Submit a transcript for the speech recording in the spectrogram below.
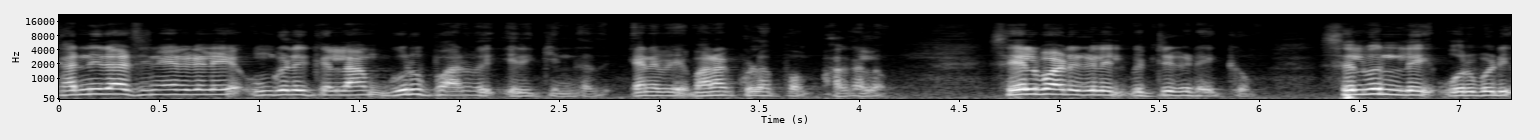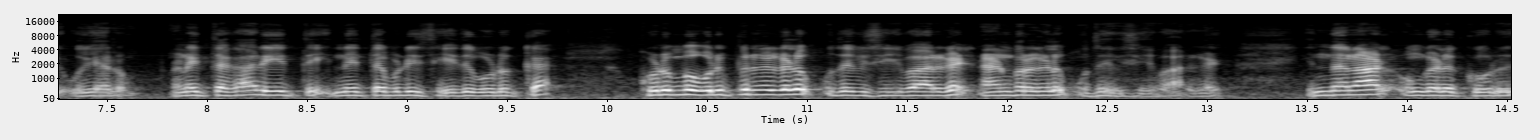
கன்னிராசி நேர்களே உங்களுக்கெல்லாம் குரு பார்வை இருக்கின்றது. எனவே மனக்குழப்பம் அகலும். செயல்பாடுகளில் வெற்றி கிடைக்கும். செல்வநிலை ஒருபடி உயரும். நினைத்த காரியத்தை நினைத்தபடி செய்து கொடுக்க குடும்ப உறுப்பினர்களும் உதவி செய்வார்கள் நண்பர்களும் உதவி செய்வார்கள். இந்த நாள் உங்களுக்கு ஒரு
